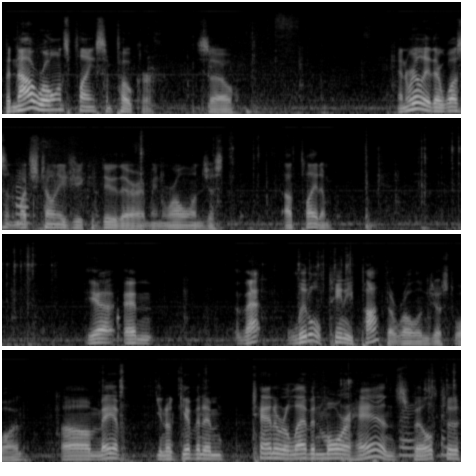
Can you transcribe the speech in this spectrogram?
But now Roland's playing some poker, so. And really, there wasn't much Tony G could do there. I mean, Roland just outplayed him. Yeah, and that little teeny pot that Roland just won um, may have, you know, given him ten or eleven more hands, Phil, to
